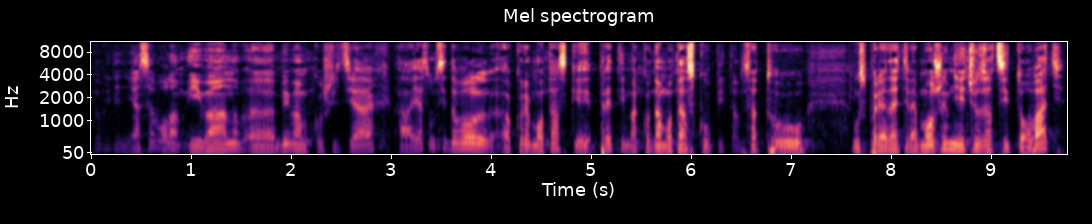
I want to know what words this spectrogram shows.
Dobrý deň, ja sa volám Ivan, uh, bývam v Košiciach a ja som si dovolil okrem otázky, predtým ako dám otázku, pýtam sa tu usporiadateľa, môžem niečo zacitovať?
